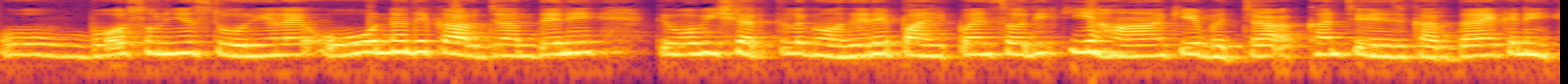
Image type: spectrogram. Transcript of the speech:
ਉਹ ਬਹੁਤ ਸੋਹਣੀਆਂ ਸਟੋਰੀਆਂ ਲੈ, ਉਹ ਉਹਨਾਂ ਦੇ ਘਰ ਜਾਂਦੇ ਨੇ ਤੇ ਉਹ ਵੀ ਸ਼ਰਤ ਲਗਾਉਂਦੇ ਨੇ 5-500 ਦੀ ਕਿ ਹਾਂ, ਕਿ ਇਹ ਬੱਚਾ ਅੱਖਾਂ ਚੇਂਜ ਕਰਦਾ ਹੈ ਕਿ ਨਹੀਂ।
